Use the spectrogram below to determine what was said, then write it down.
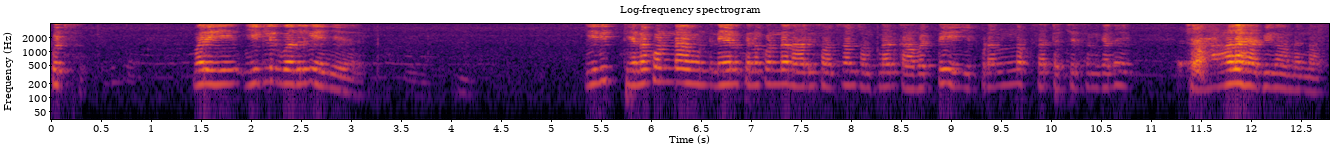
ఫుడ్స్. మరి వీటికి బదులుగా ఏం చేయాలి? ఇవి తినకుండా ఉంటే నేను తినకుండా నాలుగు సంవత్సరాలు నుంచి ఉంటున్నాను కాబట్టి ఇప్పుడన్నా ఒకసారి టచ్ చేశాను కానీ చాలా హ్యాపీగా ఉందండి నాకు.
